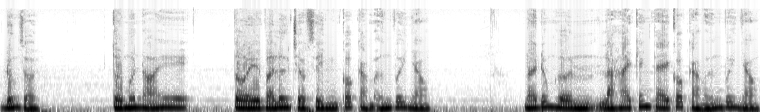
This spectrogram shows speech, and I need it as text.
Đúng rồi. Tôi muốn nói Tôi và Lương Triều Sinh có cảm ứng với nhau. Nói đúng hơn là hai cánh tay có cảm ứng với nhau.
